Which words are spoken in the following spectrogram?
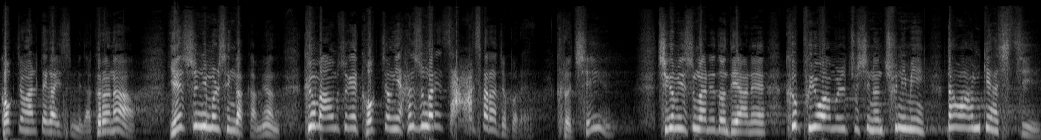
걱정할 때가 있습니다. 그러나 예수님을 생각하면 그 마음속에 걱정이 한순간에 싹 사라져 버려요. 그렇지. 지금 이 순간에도 내 안에 그 부요함을 주시는 주님이 나와 함께 하시지.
